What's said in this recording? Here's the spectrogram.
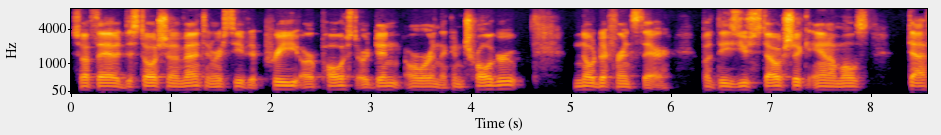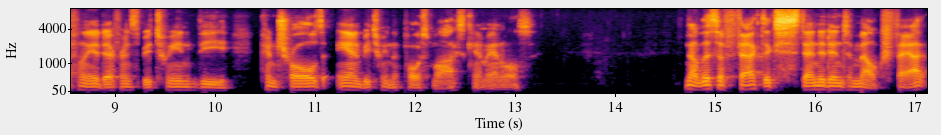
So, if they had a dystocia event and received it pre or post or didn't or were in the control group, no difference there. But these eustocic animals, definitely a difference between the controls and between the post meloxicam animals. Now, this effect extended into milk fat.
